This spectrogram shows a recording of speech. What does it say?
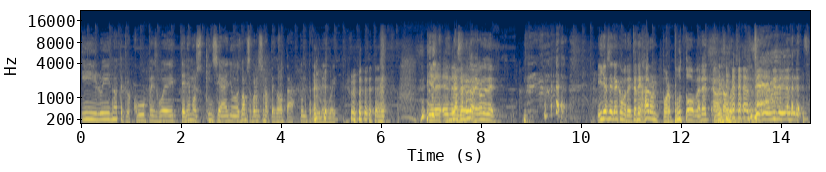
y Luis, no te preocupes, güey, tenemos 15 años, vamos a ponernos una pedota, tú no te preocupes, güey. Y La sonrisa de Gonzalo de... Y yo sería como de, te dejaron por puto, ¿verdad? No, no, güey. Sí, sí, sí, sí.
